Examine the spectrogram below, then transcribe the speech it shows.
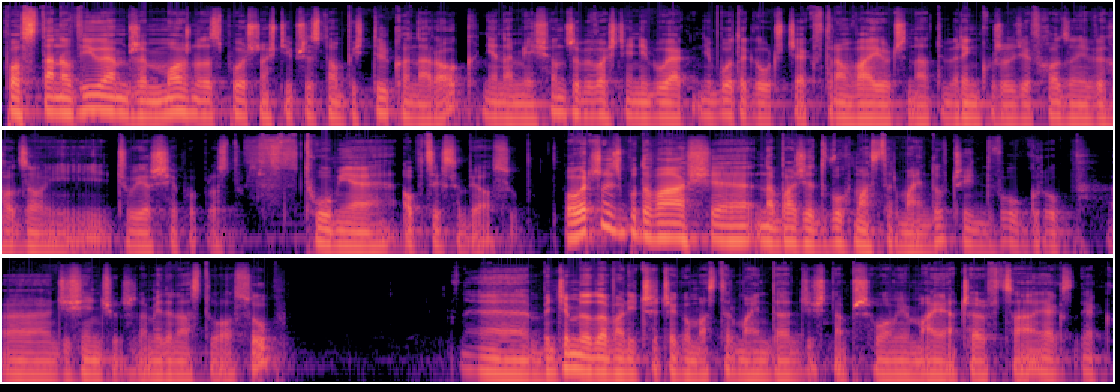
Postanowiłem, że można do społeczności przystąpić tylko na rok, nie na miesiąc, żeby właśnie nie było, jak, nie było tego uczucia jak w tramwaju czy na tym rynku, że ludzie wchodzą i wychodzą i czujesz się po prostu w tłumie obcych sobie osób. Społeczność zbudowała się na bazie dwóch mastermindów, czyli dwóch grup e, 10 czy tam 11 osób. E, Będziemy dodawali trzeciego masterminda gdzieś na przełomie maja, czerwca, jak, jak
